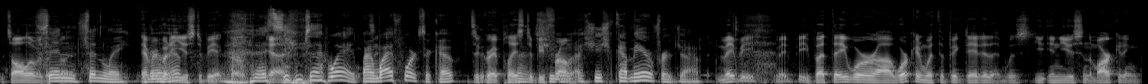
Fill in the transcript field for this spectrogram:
it's all over the Finn place. Finley. Everybody used to be at Coke. It yeah, seems that way. My wife works at Coke. it's a great place to be she, from. She should come here for a job. Maybe, maybe. But they were uh, working with the big data that was in use in the marketing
